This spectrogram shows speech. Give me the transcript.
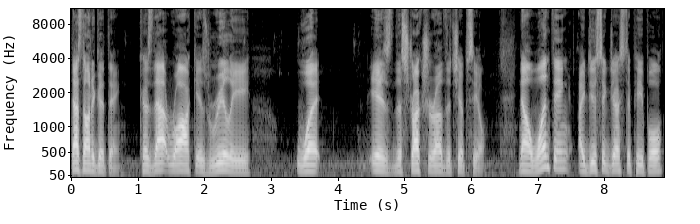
that's not a good thing because that rock is really what is the structure of the chip seal. Now, one thing I do suggest to people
